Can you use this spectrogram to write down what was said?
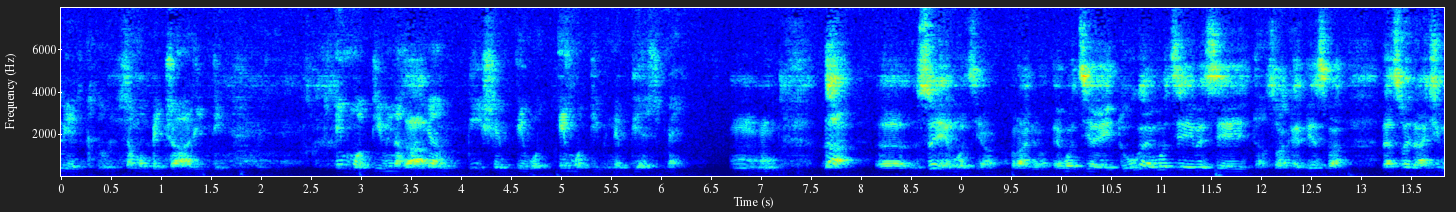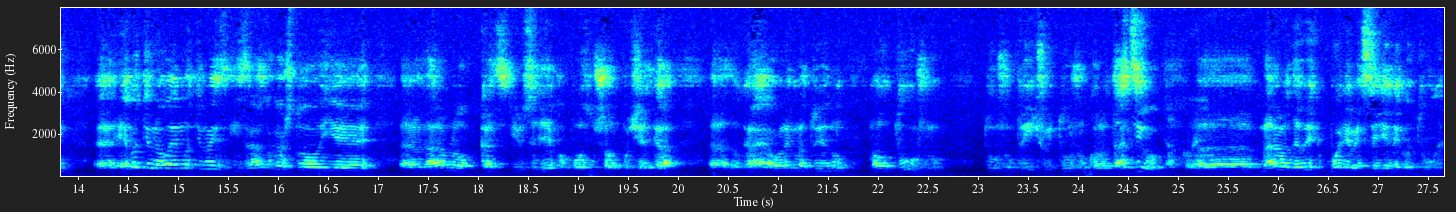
Uvijek samo bečariti. Emotivna, Da. ja pišem evo, emotivne pjesme. Mhm. Da, e, sve je emocija, Franjo. Emocija je i tuga, emocija je i veselje. Svaka je pjesma na svoj način e, emotivna. Ovo je emotivno iz, iz razloga što je, e, naravno, kad ju se lijepo posluša od početka e, do kraja, ona ima tu jednu malo tužnu, tužnu priču i tužnu konotaciju. Tako je. E, naravno da je uvijek bolje veselje nego tuga.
